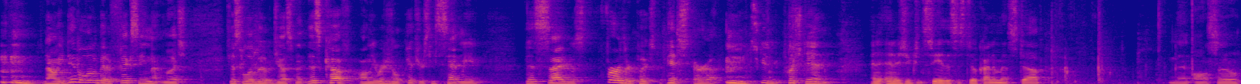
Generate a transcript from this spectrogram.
now he did a little bit of fixing, not much, just a little bit of adjustment. This cuff on the original pictures he sent me, this side was further pushed, pitched, or uh, excuse me, pushed in. And, and as you can see, this is still kind of messed up. And then also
